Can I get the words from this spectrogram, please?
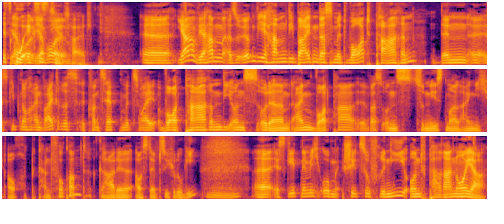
Es Jawohl, koexistiert jawohl. halt. Äh, ja, wir haben, also irgendwie haben die beiden das mit Wortpaaren, denn äh, es gibt noch ein weiteres Konzept mit zwei Wortpaaren, die uns, oder mit einem Wortpaar, äh, was uns zunächst mal eigentlich auch bekannt vorkommt, gerade aus der Psychologie. Äh, es geht nämlich um Schizophrenie und Paranoia.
